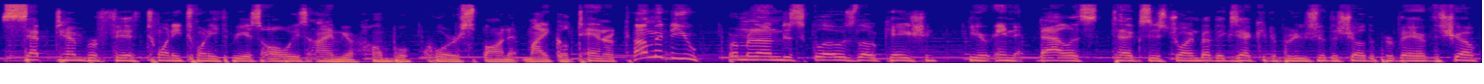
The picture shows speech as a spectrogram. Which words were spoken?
September 5th, 2023. As always, I'm your humble correspondent, Michael Tanner, coming to you from an undisclosed location here in Dallas, Texas, joined by the executive producer of the show, the purveyor of the show,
